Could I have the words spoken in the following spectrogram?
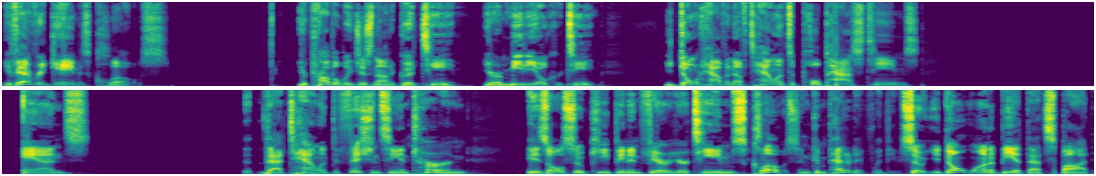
if every game is close, you're probably just not a good team. You're a mediocre team. You don't have enough talent to pull past teams. And that talent deficiency, in turn, is also keeping inferior teams close and competitive with you. So you don't want to be at that spot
